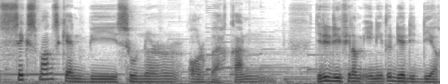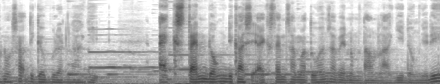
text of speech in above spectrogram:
six months can be sooner or bahkan jadi di film ini tuh dia didiagnosa tiga bulan lagi. Extend dong dikasih extend sama Tuhan sampai enam tahun lagi dong. Jadi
